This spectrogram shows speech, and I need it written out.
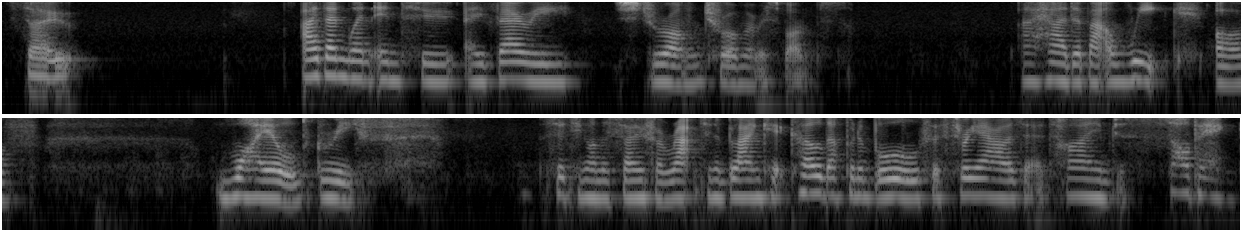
So, I then went into a very strong trauma response. I had about a week of wild grief, sitting on the sofa, wrapped in a blanket, curled up in a ball for three hours at a time, just sobbing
